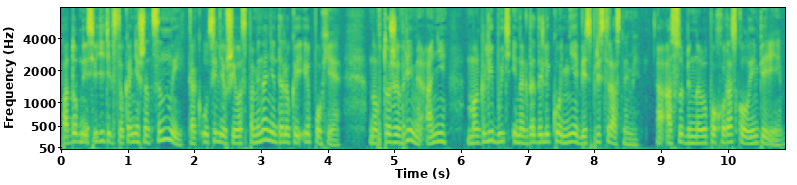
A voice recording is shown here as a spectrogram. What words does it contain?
Подобные свидетельства, конечно, ценны, как уцелевшие воспоминания далекой эпохи, но в то же время они могли быть иногда далеко не беспристрастными, а особенно в эпоху раскола империи.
